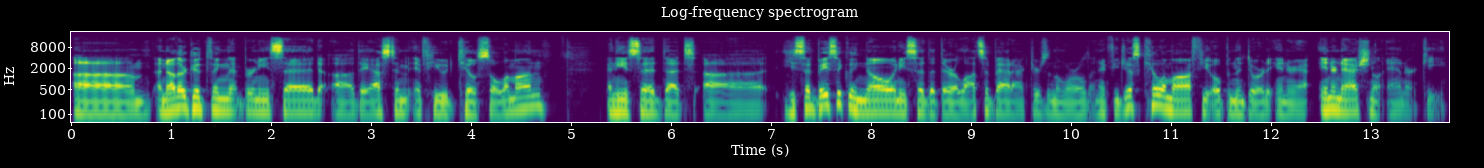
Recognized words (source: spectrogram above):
Um, another good thing that Bernie said, uh, they asked him if he would kill Soleimani, and he said that uh, he said basically no, and he said that there are lots of bad actors in the world, and if you just kill them off, you open the door to inter- international anarchy.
